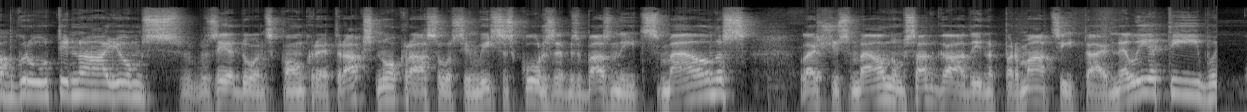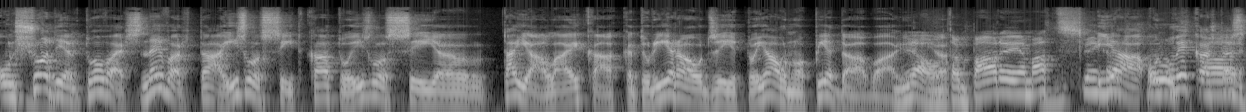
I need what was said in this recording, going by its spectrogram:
apgrūtinājums, Ziedonis konkrēti raksta, nokrāsosim visas kurzemes baznīcas melnas, lai šis melnums atgādina par mācītāju nelietību. Un šodien to vairs nevar tā izlasīt, kā to izlasīja tajā laikā, kad tur ieraudzīja to jauno piedāvājumu. Jā, un tam pārējiem acis vienkārši. Jā, un vienkārši tas,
